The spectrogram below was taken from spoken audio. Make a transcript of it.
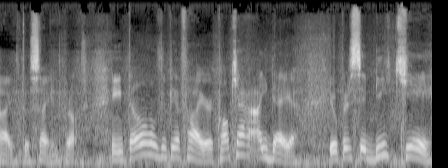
Ai, tô saindo, pronto. Então, VPFire, qual que é a ideia? Eu percebi que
